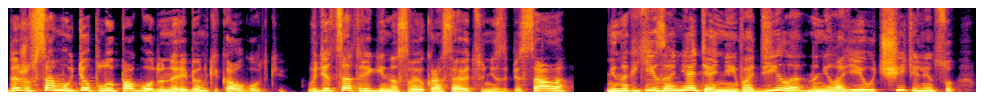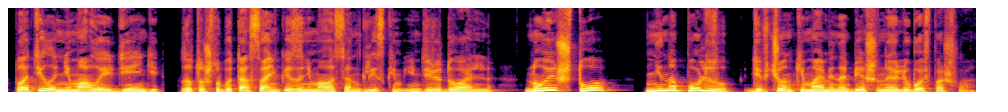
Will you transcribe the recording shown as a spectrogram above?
Даже в самую теплую погоду на ребенке колготки. В детсад Регина свою красавицу не записала, ни на какие занятия не водила, наняла ей учительницу, платила немалые деньги за то, чтобы та с Анькой занималась английским индивидуально. Ну и что? Не на пользу девчонке мамина бешеная любовь пошла.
